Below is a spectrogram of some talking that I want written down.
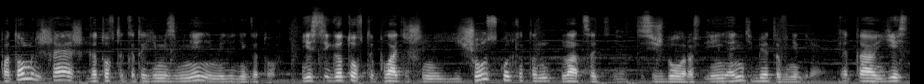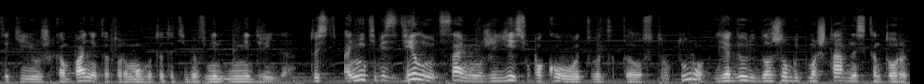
Потом решаешь, готов ты к таким изменениям или не готов. Если готов, ты платишь им еще сколько-то, 15 тысяч долларов, и они тебе это внедряют. Это есть такие уже компании, которые могут это тебе внедрить, да. То есть они тебе сделают сами, уже есть, упаковывают в эту структуру. Я я говорю, должна быть масштабность конторы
